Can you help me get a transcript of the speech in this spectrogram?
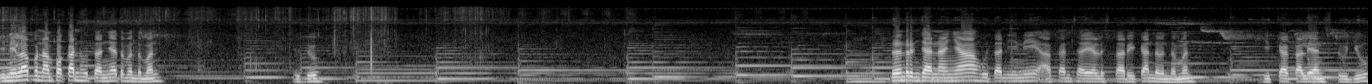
Inilah penampakan hutannya teman-teman. Itu. Dan rencananya hutan ini akan saya lestarikan teman-teman. Jika kalian setuju.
